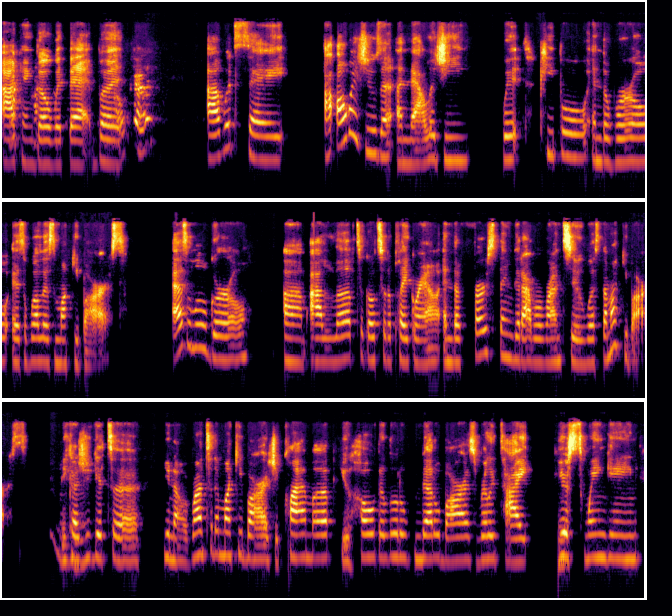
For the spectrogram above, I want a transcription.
I can go with that, but okay. I would say I always use an analogy with people in the world as well as monkey bars. As a little girl, um, I love to go to the playground, and the first thing that I would run to was the monkey bars mm-hmm. because you get to, you know, run to the monkey bars, you climb up, you hold the little metal bars really tight, you're swinging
